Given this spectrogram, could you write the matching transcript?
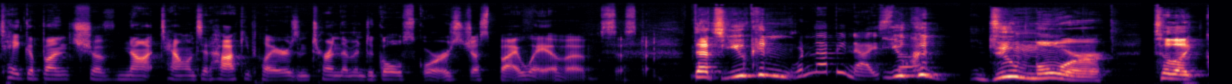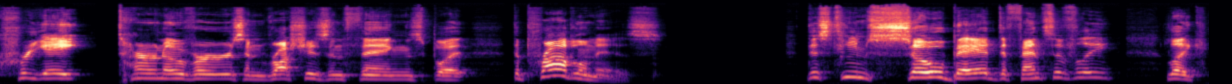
take a bunch of not talented hockey players and turn them into goal scorers just by way of a system. that's you can Wouldn't that be nice? you though? could do more to like create turnovers and rushes and things, but the problem is this team's so bad defensively. Like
